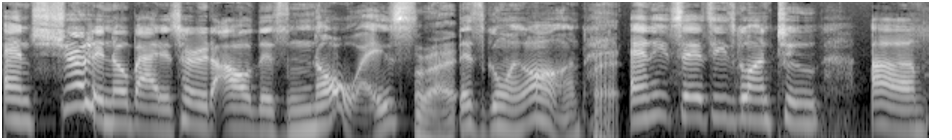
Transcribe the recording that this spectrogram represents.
and surely nobody's heard all this noise Right. that's going on. Right. And he says he's going to um,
